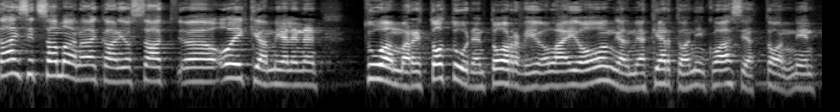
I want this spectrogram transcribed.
Tai sitten samaan aikaan, jos sä oot ö, oikeamielinen tuomari, totuuden torvi, jolla ei ole ongelmia kertoa niin kuin asiat on, niin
